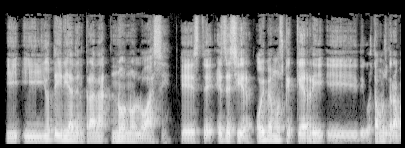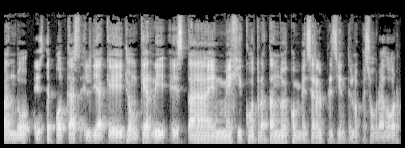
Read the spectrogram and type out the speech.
Y, yo te diría de entrada, no, no lo hace. Este, es decir, hoy vemos que Kerry, y digo, estamos grabando este podcast el día que John Kerry está en México tratando de convencer al presidente López Obrador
